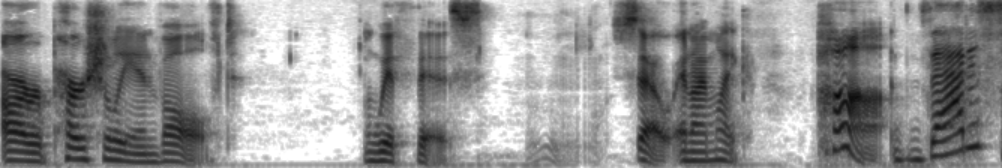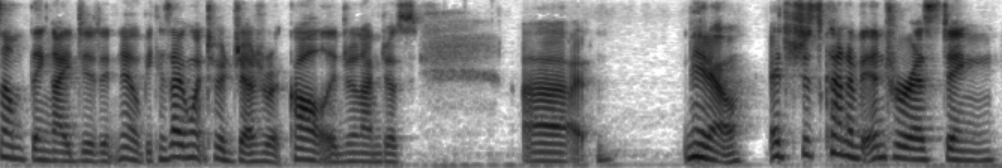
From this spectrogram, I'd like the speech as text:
are partially involved with this. So, and I'm like, huh, that is something I didn't know because I went to a Jesuit college and I'm just, uh, you know, it's just kind of interesting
